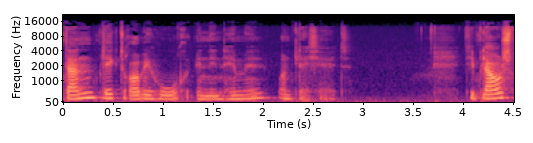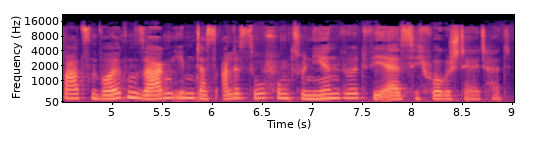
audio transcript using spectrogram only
Dann blickt Robby hoch in den Himmel und lächelt. Die blau-schwarzen Wolken sagen ihm, dass alles so funktionieren wird, wie er es sich vorgestellt hat.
